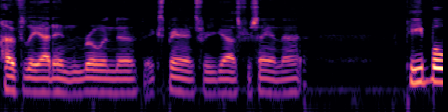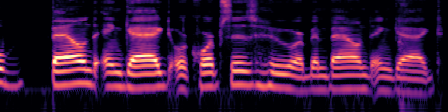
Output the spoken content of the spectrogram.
Hopefully, I didn't ruin the experience for you guys for saying that. People bound and gagged or corpses who have been bound and gagged.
